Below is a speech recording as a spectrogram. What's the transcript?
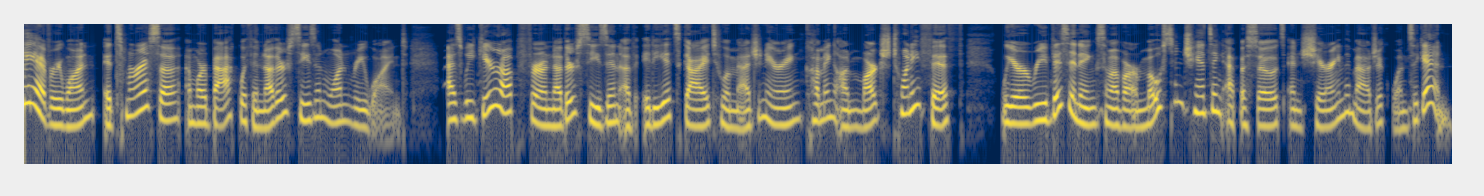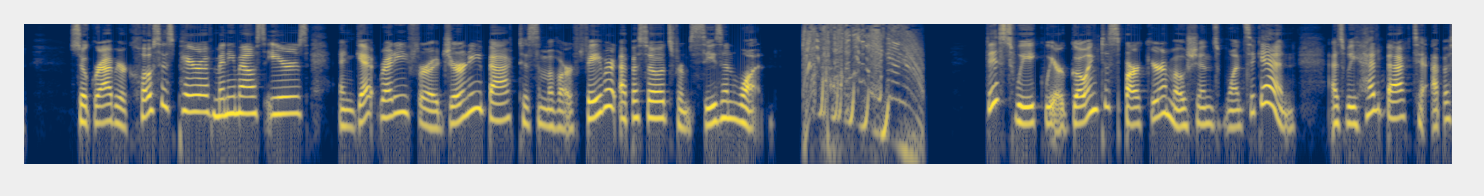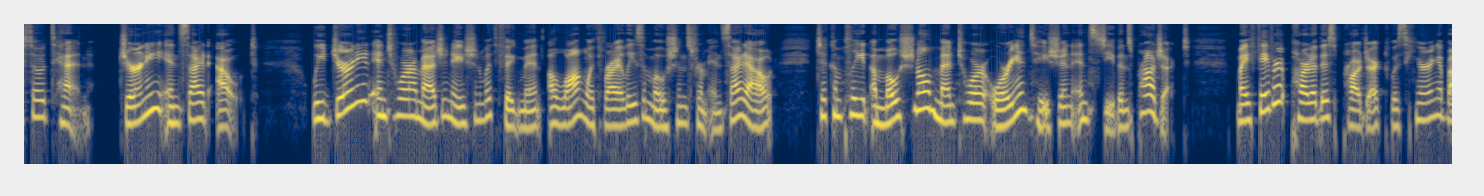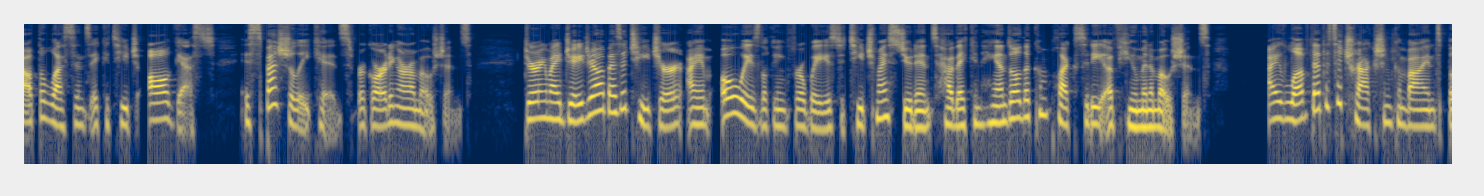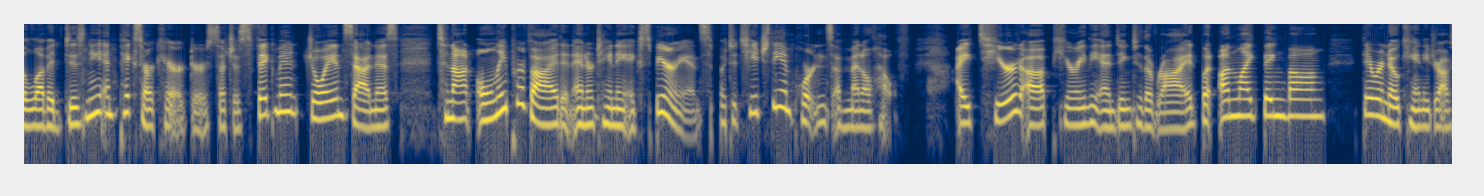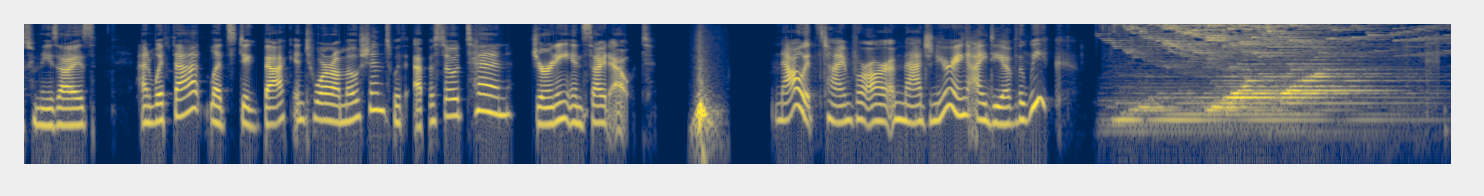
Hey everyone, it's Marissa, and we're back with another season one rewind. As we gear up for another season of Idiot's Guide to Imagineering coming on March 25th, we are revisiting some of our most enchanting episodes and sharing the magic once again. So grab your closest pair of Minnie Mouse ears and get ready for a journey back to some of our favorite episodes from season one. This week, we are going to spark your emotions once again as we head back to episode 10 Journey Inside Out. We journeyed into our imagination with Figment along with Riley's emotions from Inside Out to complete emotional mentor orientation in Steven's project. My favorite part of this project was hearing about the lessons it could teach all guests, especially kids, regarding our emotions. During my J job as a teacher, I am always looking for ways to teach my students how they can handle the complexity of human emotions. I love that this attraction combines beloved Disney and Pixar characters such as Figment, Joy, and Sadness to not only provide an entertaining experience, but to teach the importance of mental health. I teared up hearing the ending to the ride, but unlike Bing Bong, there were no candy drops from these eyes. And with that, let's dig back into our emotions with episode 10 Journey Inside Out. Now it's time for our Imagineering idea of the week.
